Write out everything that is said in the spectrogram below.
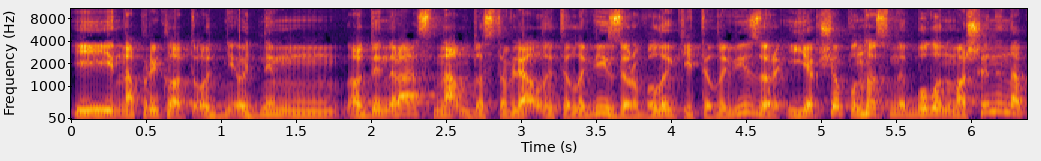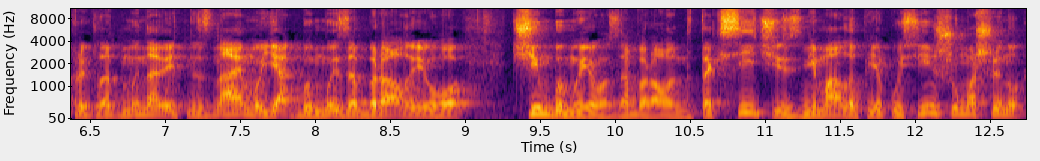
І, наприклад, одним один раз нам доставляли телевізор, великий телевізор. І якщо б у нас не було машини, наприклад, ми навіть не знаємо, як би ми забирали його, чим би ми його забирали на таксі, чи знімали б якусь іншу машину.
